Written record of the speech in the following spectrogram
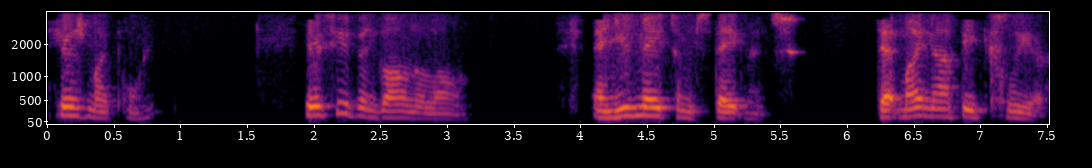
Here's my point. If you've been going along and you've made some statements that might not be clear.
